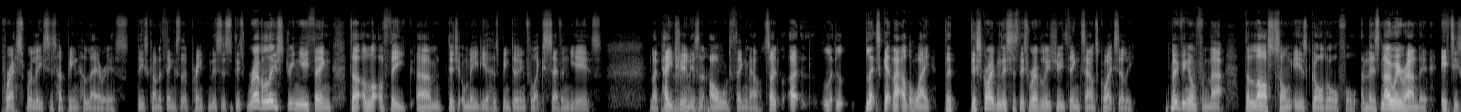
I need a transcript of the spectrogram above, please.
press releases have been hilarious. These kind of things that are painting this is this revolutionary new thing that a lot of the um, digital media has been doing for like seven years. Like Patreon is an old thing now. So uh, l- l- let's get that out of the way. The describing this as this revolutionary thing sounds quite silly. Moving on from that, the last song is god awful, and there's no way around it. It is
